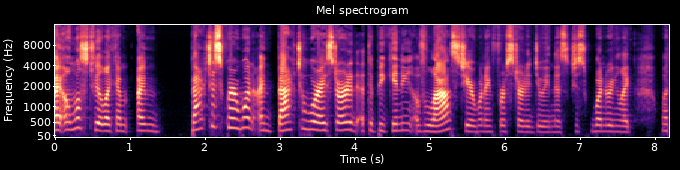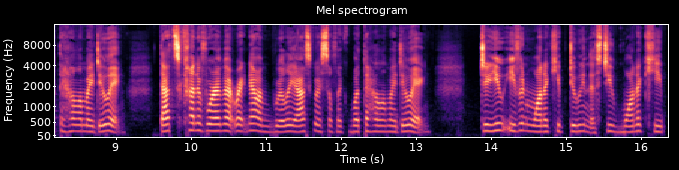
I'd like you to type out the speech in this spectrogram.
I almost feel like I'm I'm back to square one. I'm back to where I started at the beginning of last year when I first started doing this, just wondering, like, what the hell am I doing? That's kind of where I'm at right now. I'm really asking myself, like, what the hell am I doing? Do you even want to keep doing this? Do you want to keep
